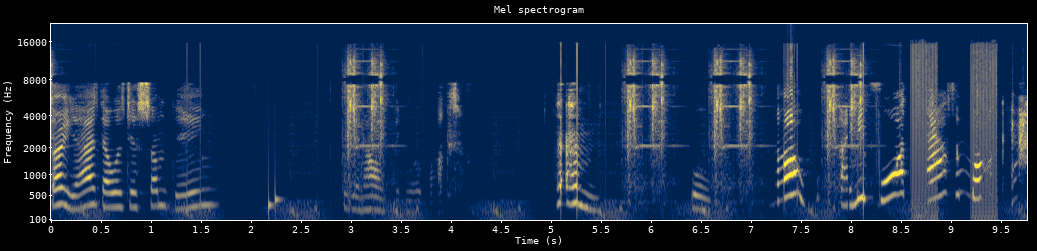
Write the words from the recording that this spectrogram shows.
Oh, Sorry guys, that was just something. Okay, now I'm box. Whoa. No! I need 4,000 bucks! I'll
